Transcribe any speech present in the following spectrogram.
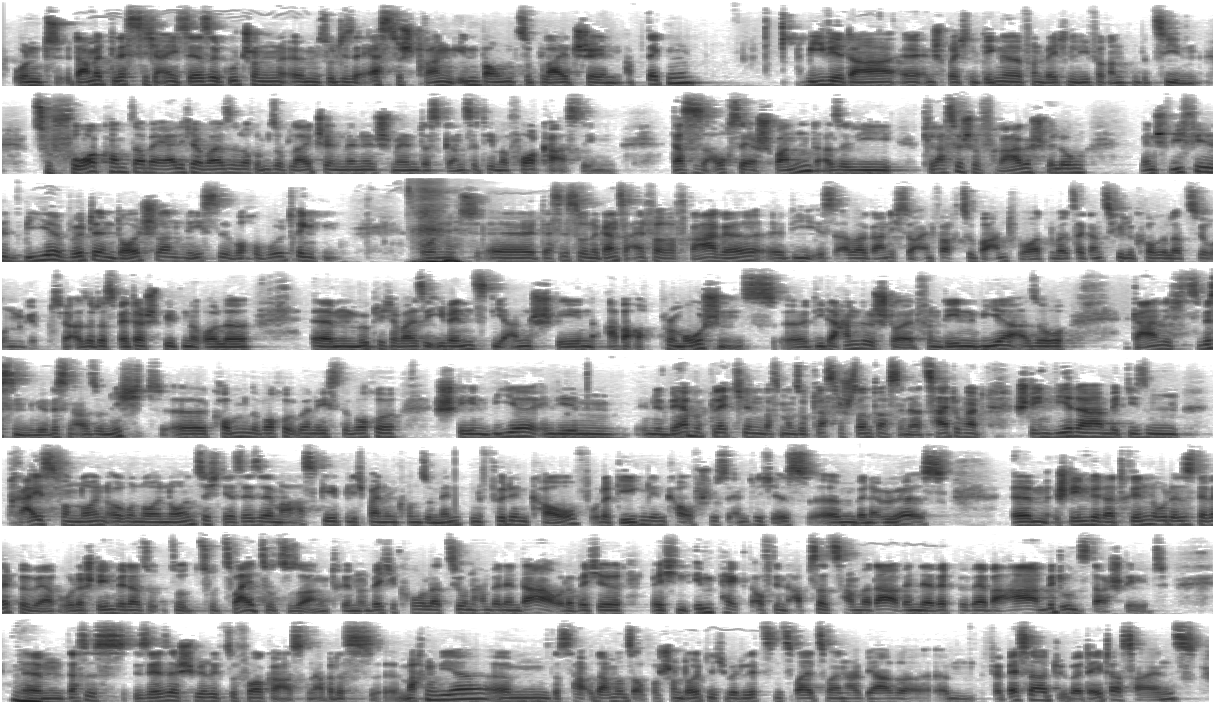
Und damit lässt sich eigentlich sehr, sehr gut schon ähm, so dieser erste Strang Inbound Supply Chain abdecken wie wir da äh, entsprechend Dinge von welchen Lieferanten beziehen. Zuvor kommt aber ehrlicherweise noch im Supply Chain Management das ganze Thema Forecasting. Das ist auch sehr spannend. Also die klassische Fragestellung, Mensch, wie viel Bier wird denn Deutschland nächste Woche wohl trinken? Und äh, das ist so eine ganz einfache Frage, äh, die ist aber gar nicht so einfach zu beantworten, weil es da ganz viele Korrelationen gibt. Also das Wetter spielt eine Rolle, ähm, möglicherweise Events, die anstehen, aber auch Promotions, äh, die der Handel steuert, von denen wir also gar nichts wissen. Wir wissen also nicht, äh, kommende Woche, übernächste Woche stehen wir in dem, in dem Werbeplättchen, was man so klassisch sonntags in der Zeitung hat, stehen wir da mit diesem Preis von 9,99 Euro, der sehr, sehr maßgeblich bei den Konsumenten für den Kauf oder gegen den Kauf schlussendlich ist, ähm, wenn er höher ist ähm, stehen wir da drin oder ist es der Wettbewerb oder stehen wir da so, so, zu zweit sozusagen drin und welche Korrelation haben wir denn da oder welche, welchen Impact auf den Absatz haben wir da, wenn der Wettbewerber A mit uns da steht? Ja. Ähm, das ist sehr, sehr schwierig zu forecasten, aber das äh, machen wir. Ähm, das, da haben wir uns auch schon deutlich über die letzten zwei, zweieinhalb Jahre ähm, verbessert über Data Science.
